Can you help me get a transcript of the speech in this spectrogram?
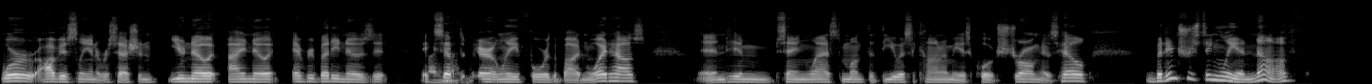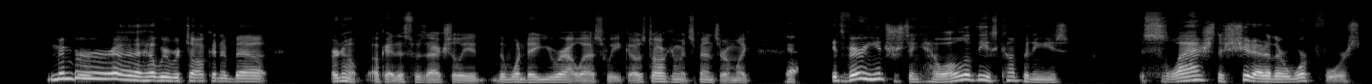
We're obviously in a recession. You know it. I know it. Everybody knows it, except apparently for the Biden White House and him saying last month that the U.S. economy is, quote, strong as hell. But interestingly enough, remember uh, how we were talking about, or no, okay, this was actually the one day you were out last week. I was talking with Spencer. I'm like, yeah, it's very interesting how all of these companies slash the shit out of their workforce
